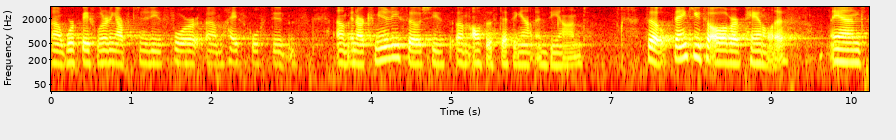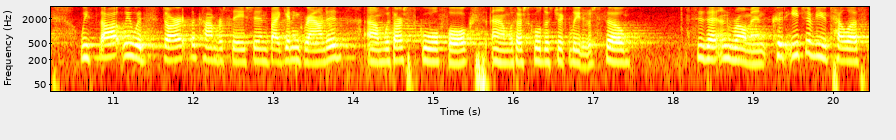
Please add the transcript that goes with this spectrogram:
uh, work-based learning opportunities for um, high school students in our community. So she's um, also stepping out and beyond. So thank you to all of our panelists. And we thought we would start the conversation by getting grounded um, with our school folks, um, with our school district leaders. So, Suzette and Roman, could each of you tell us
